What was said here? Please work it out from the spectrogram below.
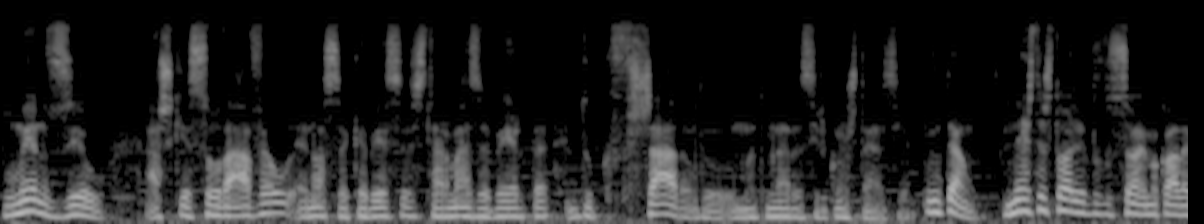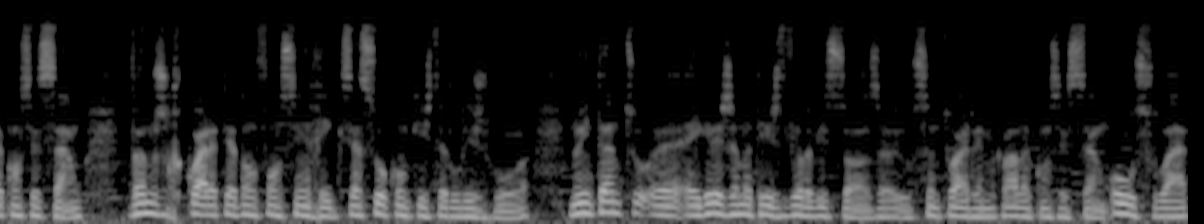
pelo menos eu, acho que é saudável a nossa cabeça estar mais aberta do que fechada de uma determinada circunstância. Então, nesta história de devoção à Imaculada Conceição, vamos recuar até Dom Afonso Henriques a sua conquista de Lisboa. No entanto, a Igreja Matriz de Vila Viçosa, o Santuário da Imaculada Conceição ou o Solar,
